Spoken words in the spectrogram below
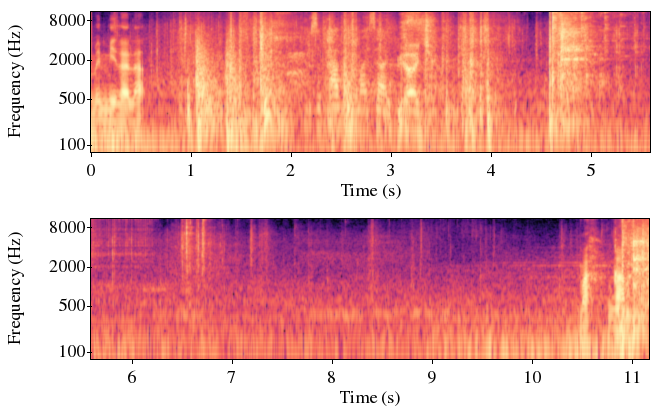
ไม่มีอะไรละ There's a path on my side. Behind you. มา นำ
